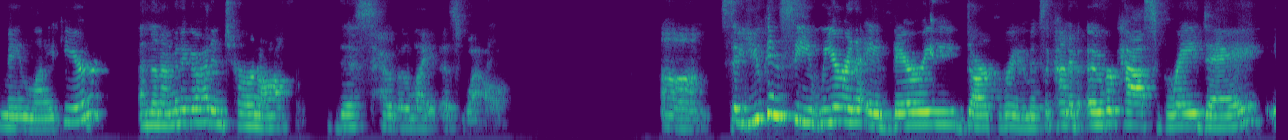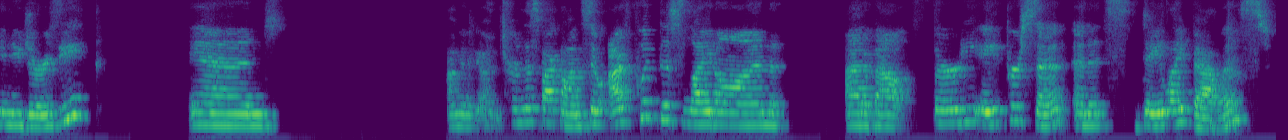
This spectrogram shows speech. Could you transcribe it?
main light here. And then I'm going to go ahead and turn off this Hobolite as well. Um, so you can see we are in a very dark room. It's a kind of overcast gray day in New Jersey. And I'm going to go ahead and turn this back on. So I've put this light on at about 38% and it's daylight balanced.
